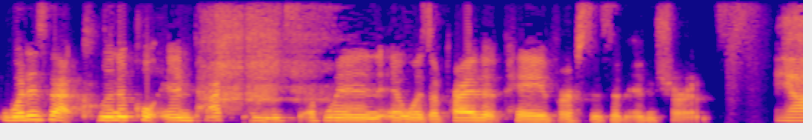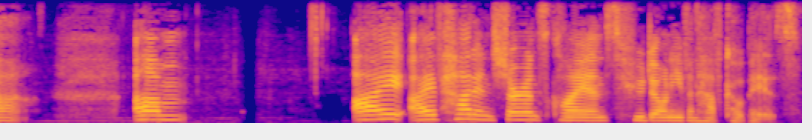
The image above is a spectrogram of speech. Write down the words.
what is that clinical impact piece of when it was a private pay versus an insurance? Yeah. Um, I I've had insurance clients who don't even have copays.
